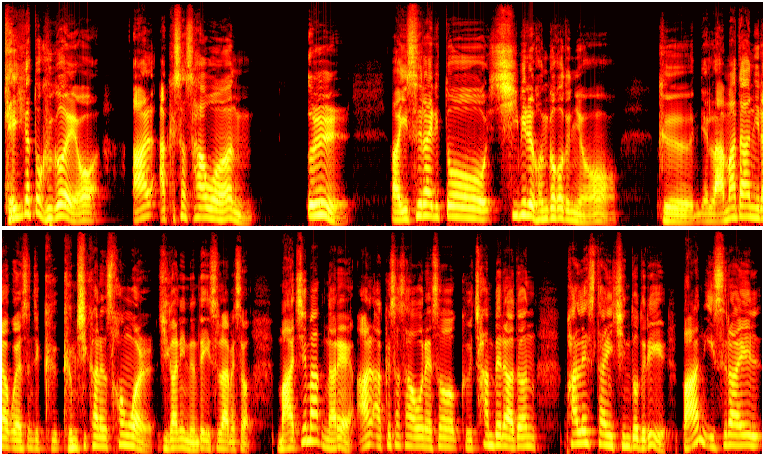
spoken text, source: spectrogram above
계기가 또 그거예요. 알 아크사 사원을 아, 이스라엘이 또 시비를 건 거거든요. 그 라마단이라고 해서 이제 그 금식하는 성월 기간이 있는데 이슬람에서 마지막 날에 알 아크사 사원에서 그 참배하던 팔레스타인 신도들이 반 이스라엘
